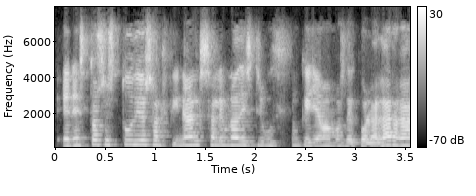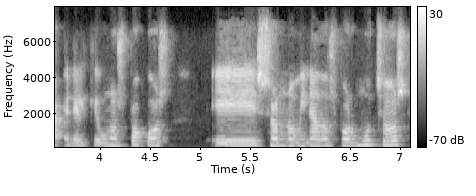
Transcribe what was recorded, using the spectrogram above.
En estos estudios al final sale una distribución que llamamos de cola larga, en el que unos pocos eh, son nominados por muchos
